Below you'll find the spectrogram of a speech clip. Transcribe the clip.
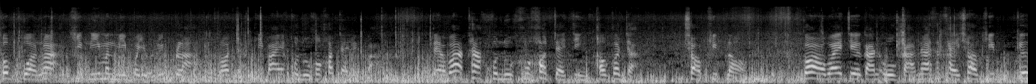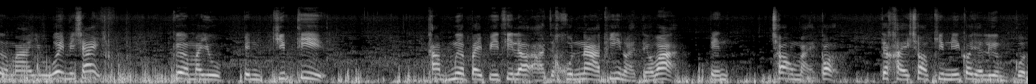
ทบทวนว่าคลิปนี้มันมีประโยชน์หรือเปล่า เราจะอธิบายให้คนดูเขาเข้าใจหรือเปล่า แต่ว่าถ้าคนดูเขาเข้าใจจริงเขาก็จะชอบคลิปเรา ก็ไว้เจอกันโอกาสหน้าถ้าใครชอบคลิปเกอร์มาอยู่เอ้ยไม่ใช่ เกอร์มาอยู่เป็นคลิปที่ ทำเมื่อไปปีที่แล้วอาจจะคุ้นหน้าพี่หน่อย แต่ว่าเป็นช่องใหม่ก็ถ้าใครชอบคลิปนี้ก็อย่าลืมกด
